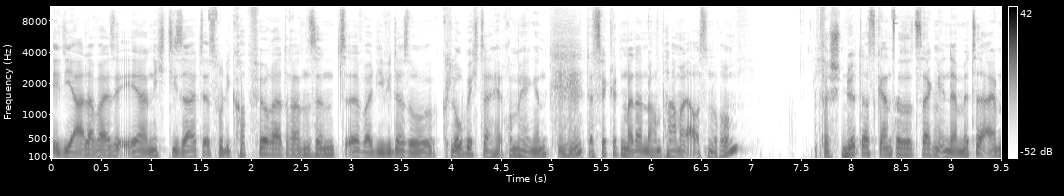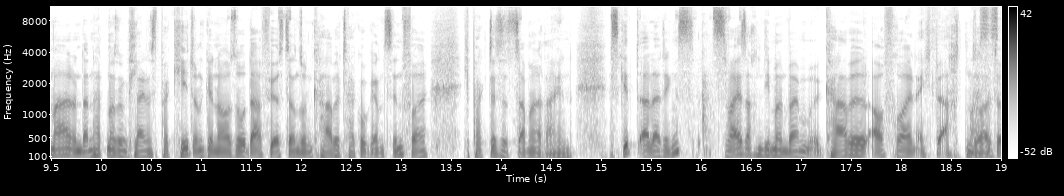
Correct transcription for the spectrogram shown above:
idealerweise eher nicht die Seite ist, wo die Kopfhörer dran sind, äh, weil die wieder so klobig da herumhängen, mhm. das wickelt man dann noch ein paar Mal außen rum verschnürt das Ganze sozusagen in der Mitte einmal und dann hat man so ein kleines Paket und genau so dafür ist dann so ein Kabeltaco ganz sinnvoll. Ich packe das jetzt da mal rein. Es gibt allerdings zwei Sachen, die man beim Kabel aufrollen echt beachten Das sollte.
